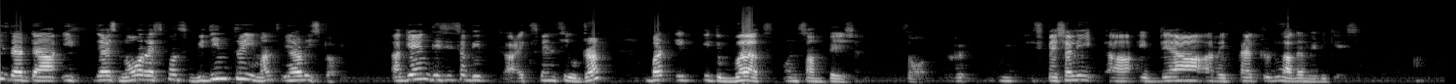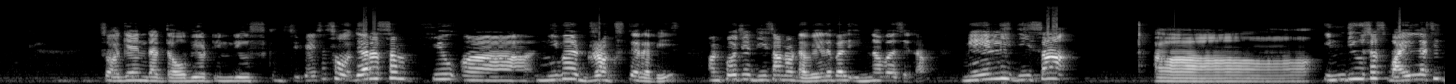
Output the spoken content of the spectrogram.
is that uh, if there's no response within three months, we have to stop it. Again, this is a bit uh, expensive drug, but it, it works on some patients. So especially uh, if they are refractory to do other medication. So again that the opioid induced constipation. So there are some few uh, newer drugs therapies. Unfortunately these are not available in our setup. Mainly these are uh, induces bile acid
